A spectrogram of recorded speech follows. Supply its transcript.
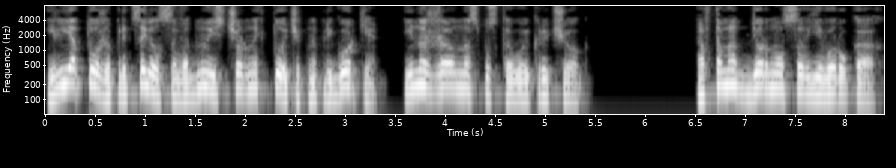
Илья тоже прицелился в одну из черных точек на пригорке и нажал на спусковой крючок. Автомат дернулся в его руках,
